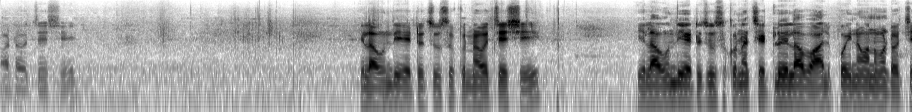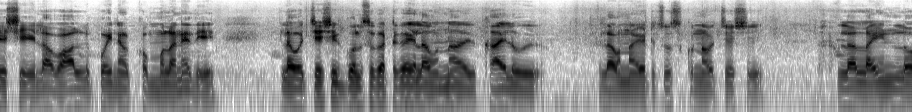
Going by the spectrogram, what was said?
వాట వచ్చేసి. ఇలా ఉంది ఎటు చూసుకున్నా వచ్చేసి. ఇలా ఉంది ఎటు చూసుకున్న చెట్లు ఇలా వాలిపోయినాం అనమాట వచ్చేసి. ఇలా వాలిపోయిన కొమ్మలు అనేది. ఇలా వచ్చేసి గొలుసు కట్టుగా ఇలా ఉన్న కాయలు ఇలా ఉన్న ఎటు చూసుకున్న వచ్చేసి. ఇలా లైన్లో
